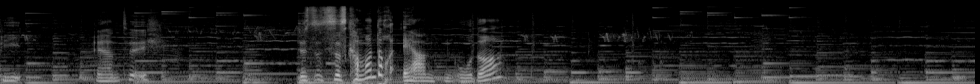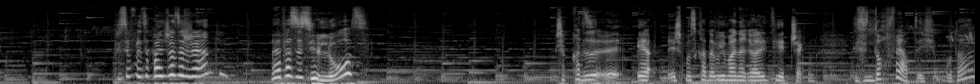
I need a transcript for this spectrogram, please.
Wie ernte ich? Das, ist, das kann man doch ernten, oder? Wieso, kann ich das nicht ernten? Was ist hier los? Gerade, äh, ja, ich muss gerade irgendwie meine Realität checken. Die sind doch fertig, oder?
